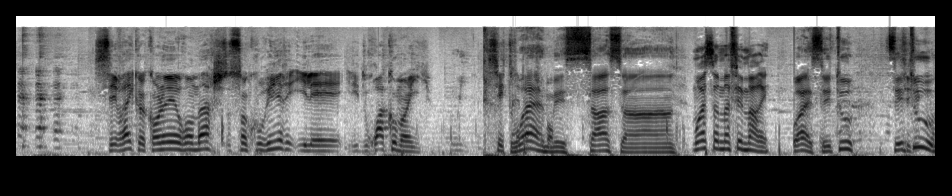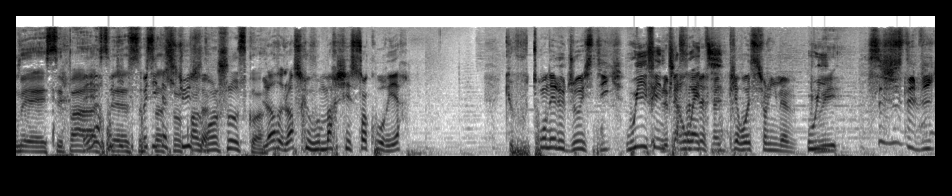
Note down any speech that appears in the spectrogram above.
C'est vrai que quand le héros marche sans courir, il est, il est droit comme un i. Oui. C'est très Ouais, perturbant. mais ça, c'est un. Moi, ça m'a fait marrer. Ouais, c'est tout. C'est C'est tout, fait mais c'est pas. D'ailleurs, petite- ça- petite ça change astuce. pas grand chose, quoi. Lors- lorsque vous marchez sans courir, que vous tournez le joystick, Oui, il fait une le personnage pirouette. fait une pirouette sur lui-même. Oui. C'est juste épique.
